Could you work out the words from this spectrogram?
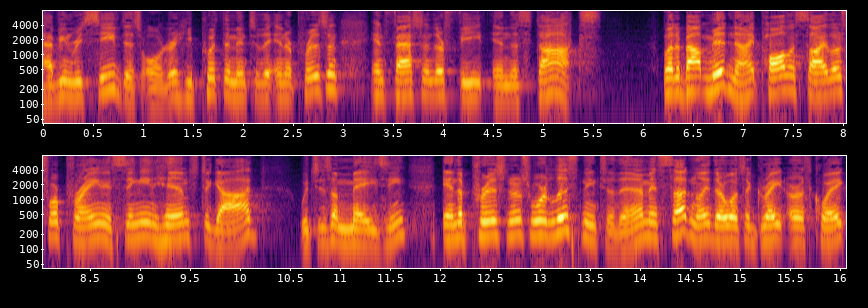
Having received this order, he put them into the inner prison and fastened their feet in the stocks. But about midnight, Paul and Silas were praying and singing hymns to God, which is amazing. And the prisoners were listening to them. And suddenly there was a great earthquake,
